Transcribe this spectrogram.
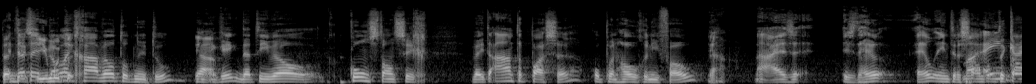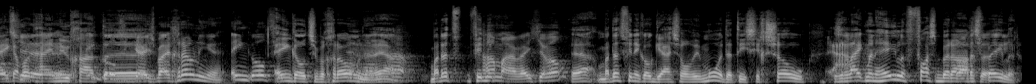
Dat en dat is, je moet Dallinga wel tot nu toe, Ja. denk ik. Dat hij wel constant zich weet aan te passen op een hoger niveau. Ja. Nou, hij is, is het heel, heel interessant om te kijken wat hij nu gaat... goaltje eh, Kees bij Groningen. Eén goaltje. Eén goaltje bij Groningen, En, ja. nou, Maar dat vind ik maar, weet je wel. Ja, maar dat vind ik ook juist wel weer mooi. Dat hij zich zo. Dus hij lijkt me een hele vastberaden Prachtig. speler.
